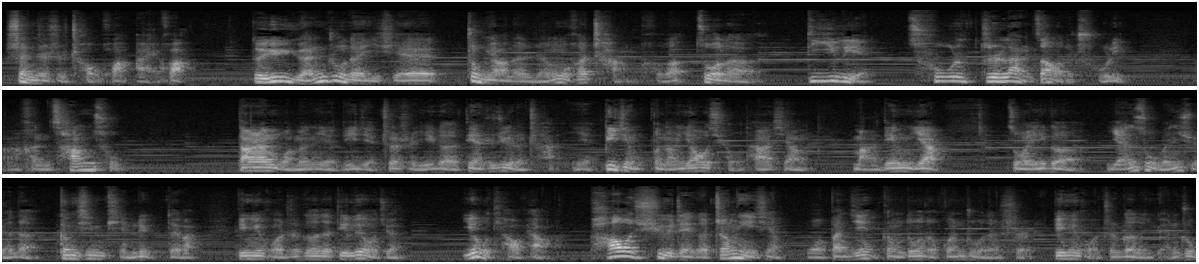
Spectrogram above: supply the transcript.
甚至是丑化、矮化，对于原著的一些重要的人物和场合做了低劣、粗制滥造的处理，啊，很仓促。当然，我们也理解这是一个电视剧的产业，毕竟不能要求它像马丁一样做一个严肃文学的更新频率，对吧？《冰与火之歌》的第六卷又跳票了。抛去这个争议性，我半斤更多的关注的是《冰与火之歌》的原著。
